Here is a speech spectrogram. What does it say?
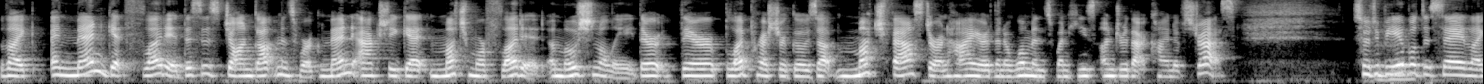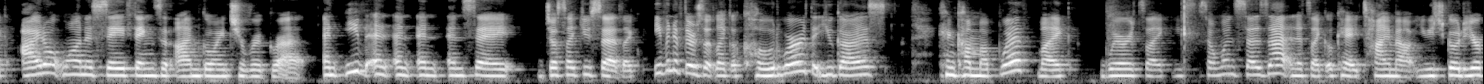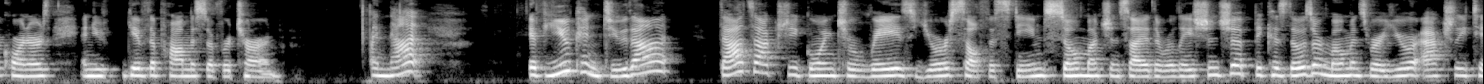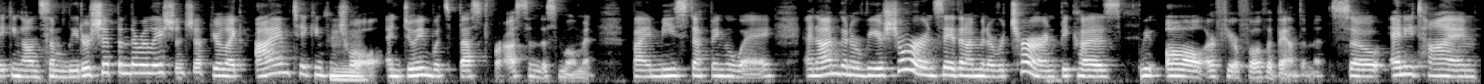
like, and men get flooded. This is John Gottman's work. Men actually get much more flooded emotionally. Their their blood pressure goes up much faster and higher than a woman's when he's under that kind of stress. So to be mm-hmm. able to say like I don't want to say things that I'm going to regret and even and and and, and say just like you said, like even if there's a, like a code word that you guys can come up with, like where it's like you, someone says that and it's like, okay, timeout. You each go to your corners and you give the promise of return. And that, if you can do that, that's actually going to raise your self esteem so much inside of the relationship because those are moments where you're actually taking on some leadership in the relationship. You're like, I'm taking hmm. control mm. and doing what's best for us in this moment by me stepping away. And I'm going to reassure and say that I'm going to return because we all are fearful of abandonment. So anytime,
